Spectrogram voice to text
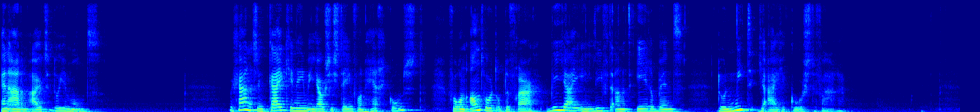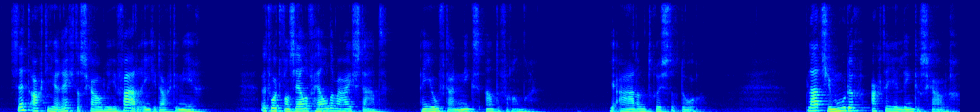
En adem uit door je mond. We gaan eens een kijkje nemen in jouw systeem van herkomst voor een antwoord op de vraag wie jij in liefde aan het eren bent door niet je eigen koers te varen. Zet achter je rechterschouder je vader in gedachten neer. Het wordt vanzelf helder waar hij staat en je hoeft daar niks aan te veranderen. Je ademt rustig door. Plaats je moeder achter je linkerschouder.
